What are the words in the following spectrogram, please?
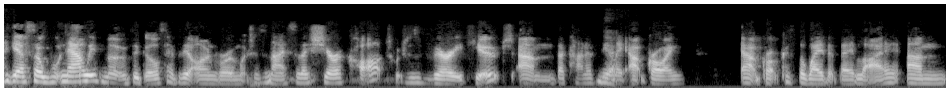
Yeah, so now we've moved. The girls have their own room, which is nice. So they share a cot, which is very cute. Um, they're kind of nearly yeah. outgrowing outgrow because the way that they lie. Um,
